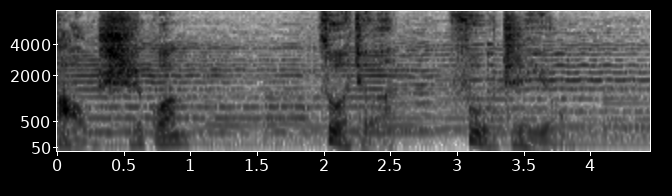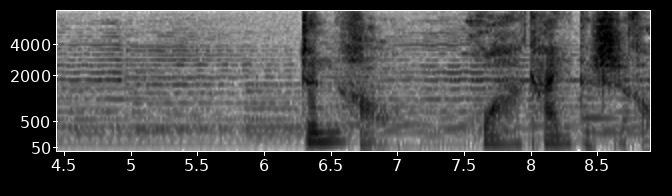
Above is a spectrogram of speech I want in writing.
好时光，作者付志勇。真好，花开的时候，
